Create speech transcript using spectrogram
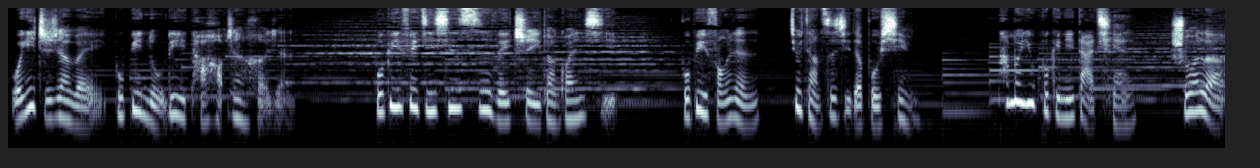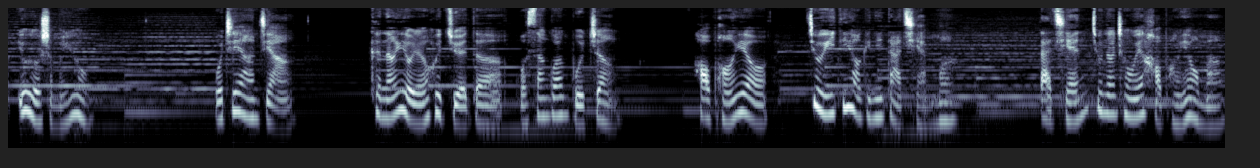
我一直认为不必努力讨好任何人，不必费尽心思维持一段关系，不必逢人就讲自己的不幸。他们又不给你打钱。说了又有什么用？我这样讲，可能有人会觉得我三观不正。好朋友就一定要给你打钱吗？打钱就能成为好朋友吗？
